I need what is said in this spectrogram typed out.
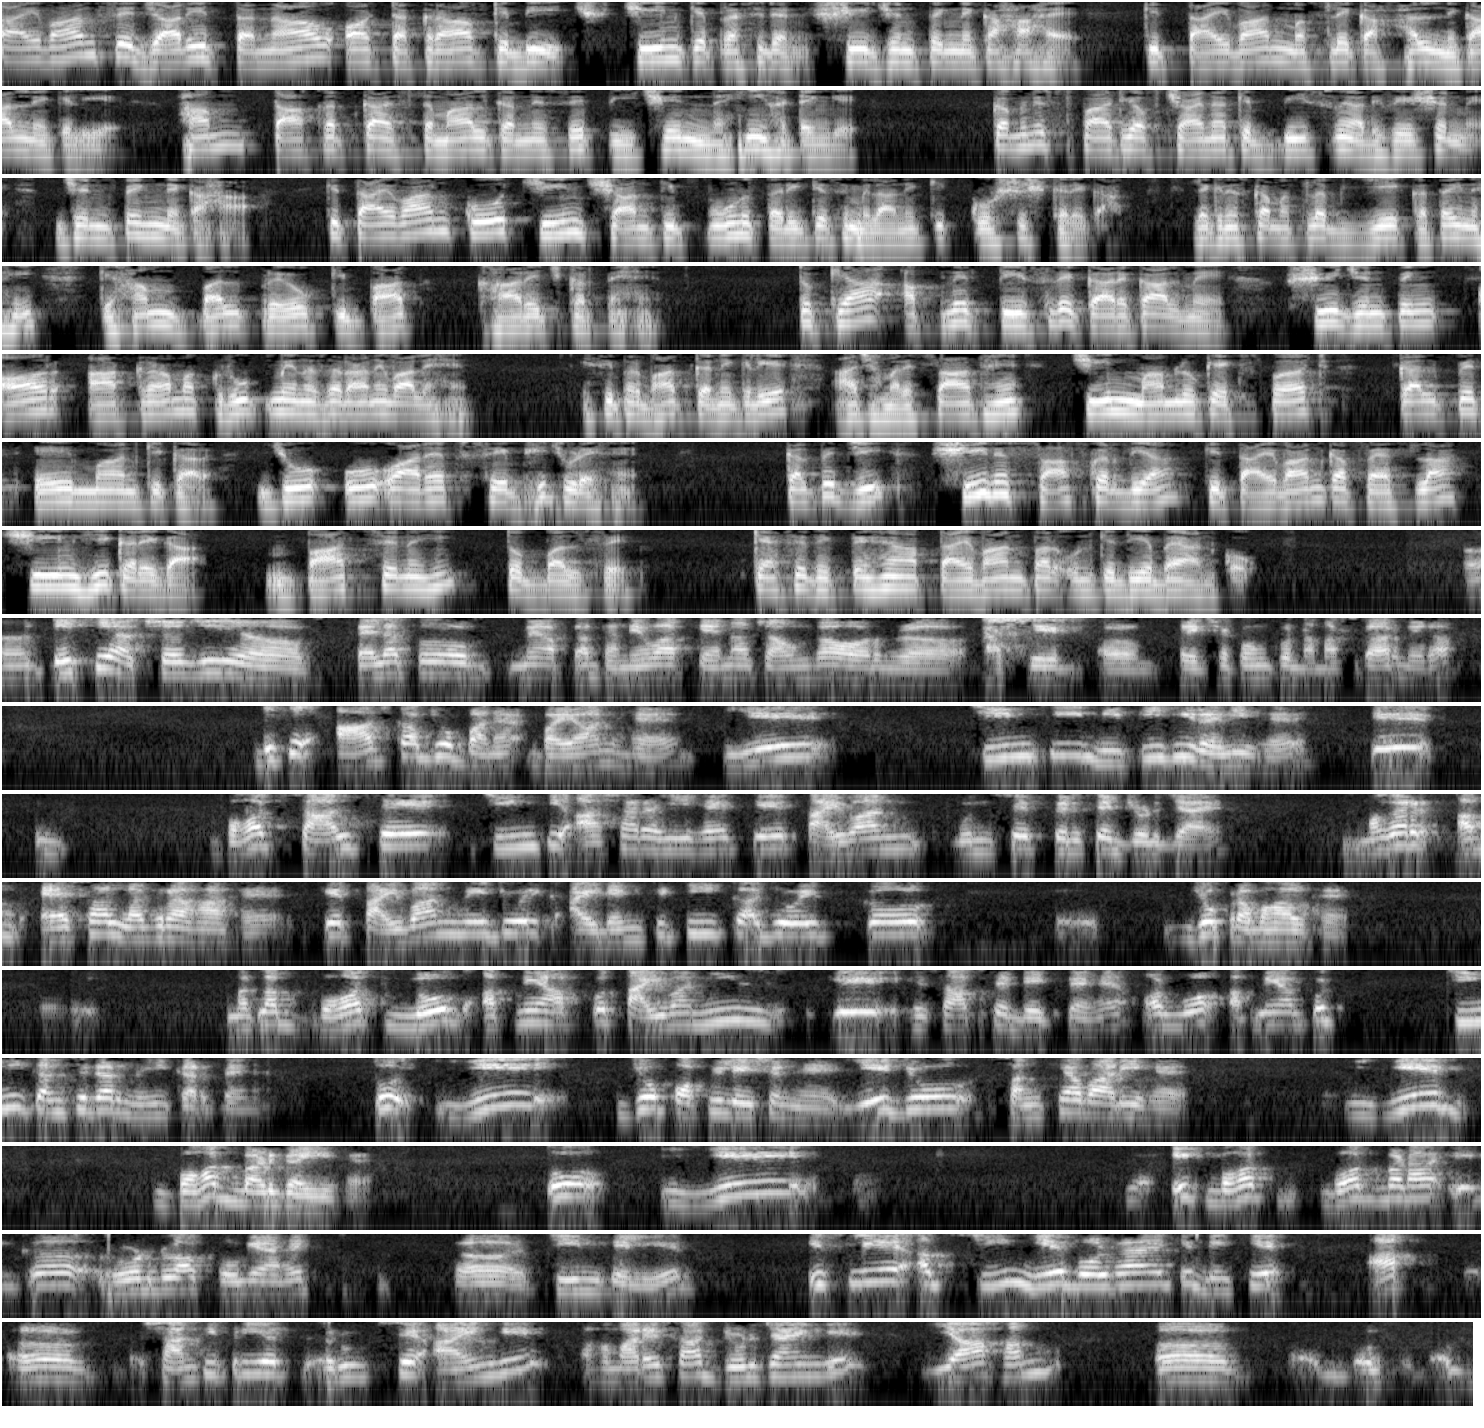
Taiwan से जारी तनाव और टकराव के बीच चीन के प्रेसिडेंट शी जिनपिंग ने कहा है कि ताइवान मसले का हल निकालने के लिए हम ताकत का इस्तेमाल करने से पीछे नहीं हटेंगे। कम्युनिस्ट पार्टी ऑफ़ चाइना के बीसवें अधिवेशन में जिनपिंग ने कहा कि ताइवान को चीन शांतिपूर्ण तरीके से मिलाने की कोशिश करेगा, लेकिन इसका मतलब ये कतई नहीं कि हम बल प्रयोग की बात खारिज करते हैं। तो क्या अपने तीसरे कार्यकाल में शी जिनपिंग और आक्रामक रूप में नज़र आने वाले हैं? इसी पर बात करने के लिए आज हमारे साथ हैं चीन मामलों के एक्सपर्ट कल्पित ए मानकीकर, जो ओआरएफ से भी जुड़े हैं। कल्पित जी शी ने साफ़ कर दिया कि ताइवान का फैसला चीन ही करेगा। बात से नहीं तो बल से। कैसे देखते हैं आप ताइवान पर उनके दिए बयान को? देखिए, अक्षय जी पहला तो मैं आपका धन्यवाद कहना चाहूँगा और आपके प्रेक्षकों को नमस्कार मेरा। देखिए, आज का जो बयान है, ये चीन की नीति ही रही है कि बहुत साल से चीन की आशा रही है कि ताइवान उनसे फिर से जुड़ जाए। मगर अब ऐसा लग रहा है कि ताइवान में जो एक आइडेंटिटी का जो एक, जो प्रभाव है मतलब बहुत लोग अपने आप को ताइवानीज के हिसाब से देखते हैं और वो अपने आप को चीनी कंसिडर नहीं करते हैं। तो ये जो पॉपुलेशन है, ये जो संख्या बारी है, ये बहुत बढ़ गई है। तो ये एक बहुत बहुत बड़ा एक रोड ब्लॉक हो गया है चीन के लिए। इसलिए अब चीन ये बोल रहा है कि देखिए, आप शांति प्रिय रूप से आएँगे हमारे साथ जुड़ जाएँगे या हम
